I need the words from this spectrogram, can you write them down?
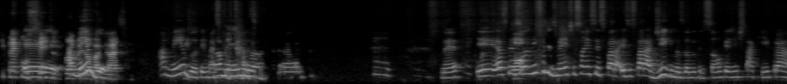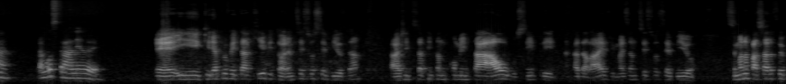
Que preconceito é, próprio amêndoa. abacate. Amêndoa tem mais amêndoa. Né? E as pessoas, oh. infelizmente, são esses, para, esses paradigmas da nutrição que a gente está aqui para mostrar, né, André? É, e queria aproveitar aqui, Vitória, não sei se você viu, tá? A gente está tentando comentar algo sempre a cada live, mas eu não sei se você viu. Semana passada foi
